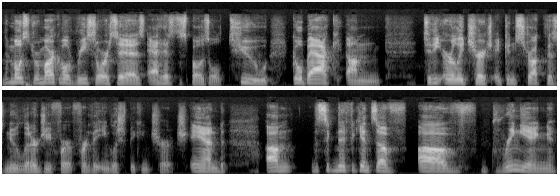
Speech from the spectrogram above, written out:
the most remarkable resources at his disposal to go back um, to the early church and construct this new liturgy for for the English speaking church and um, the significance of of bringing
